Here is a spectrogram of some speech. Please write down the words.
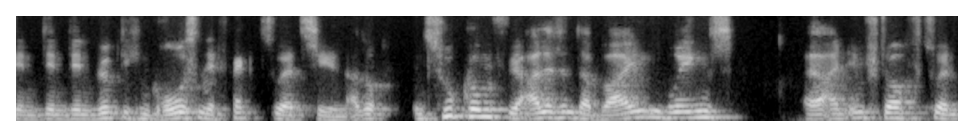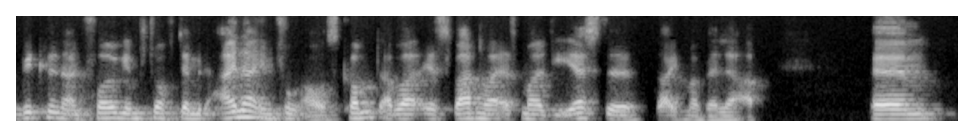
den, den, den wirklichen großen Effekt zu erzielen. Also in Zukunft, wir alle sind dabei übrigens, äh, einen Impfstoff zu entwickeln, einen Folgeimpfstoff, der mit einer Impfung auskommt. Aber jetzt warten wir erstmal die erste, sage ich mal, Welle ab. Ähm,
